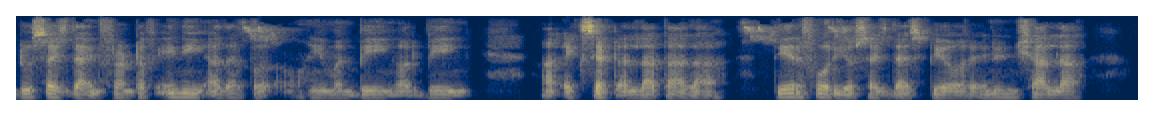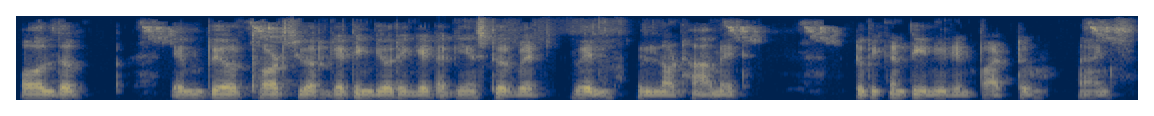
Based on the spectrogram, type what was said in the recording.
do sajda in front of any other human being or being uh, except Allah Ta'ala. Therefore, your sajda is pure, and inshallah, all the impure thoughts you are getting during it against your will will, will not harm it. To be continued in part two. Thanks.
